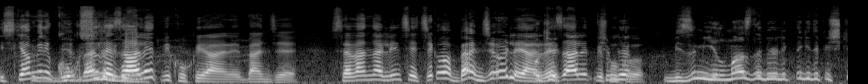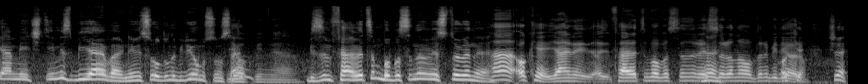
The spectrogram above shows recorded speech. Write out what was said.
İskembenin Ben kokusu rezalet bir koku yani bence. Sevenler linç edecek ama bence öyle yani. Okey. Rezalet bir Şimdi koku. Bizim Yılmaz'la birlikte gidip işkembe içtiğimiz bir yer var. Neresi olduğunu biliyor musun sen? Yok bilmiyorum. Bizim Ferhat'ın babasının restoranı. Ha okey yani e, Ferhat'ın babasının Heh. restoranı olduğunu biliyorum. Okey. Şimdi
